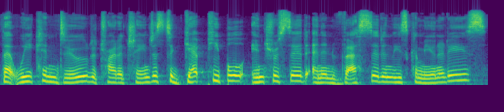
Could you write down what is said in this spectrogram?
that we can do to try to change this to get people interested and invested in these communities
